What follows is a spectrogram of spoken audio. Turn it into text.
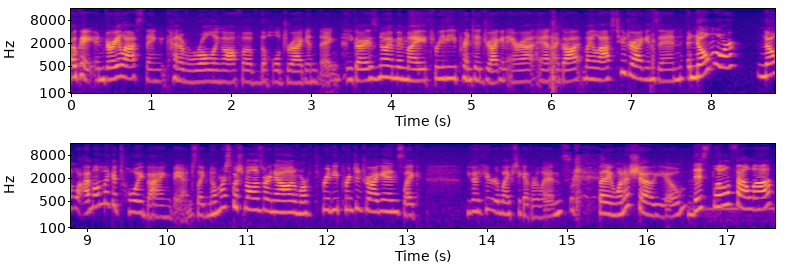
Okay, and very last thing, kind of rolling off of the whole dragon thing. You guys know I'm in my 3D printed dragon era and I got my last two dragons in. No more! No more. I'm on like a toy buying band. Like no more Squishmallows right now, no more 3D printed dragons. Like you gotta get your life together, Lens. but I wanna show you this little fella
